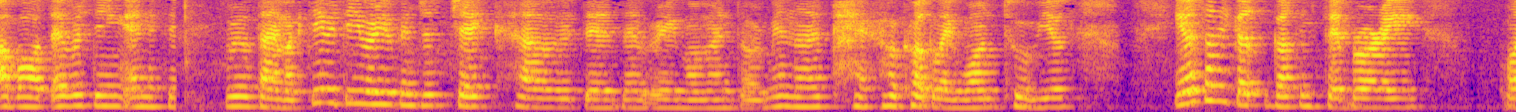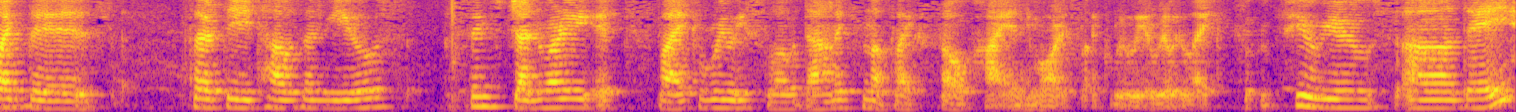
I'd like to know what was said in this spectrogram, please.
about everything anything. Real-time activity where you can just check how it is every moment or minute. I got like one two views. Even something got, got in February like this 30,000 views since January it's like really slowed down. It's not like so high anymore. It's like really really like few views a day.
